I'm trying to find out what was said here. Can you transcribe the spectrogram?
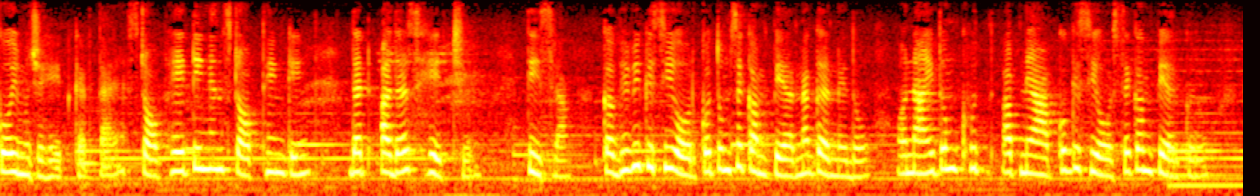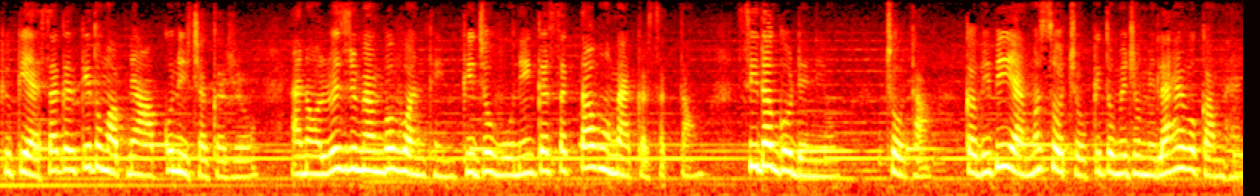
कोई मुझे हेट करता है। Stop hating and stop thinking that others hate you तीसरा, कभी भी किसी और को तुमसे कंपेयर ना करने दो और ना ही तुम खुद अपने आप को किसी और से कंपेयर करो, क्योंकि ऐसा करके तुम अपने आप को नीचा कर रहे हो। And always remember one thing कि जो वो नहीं कर सकता, वो मैं कर सकता हूँ। सीधा गुड इन यू चौथा, कभी भी यह मत सोचो कि तुम्हें जो मिला है वो कम है।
